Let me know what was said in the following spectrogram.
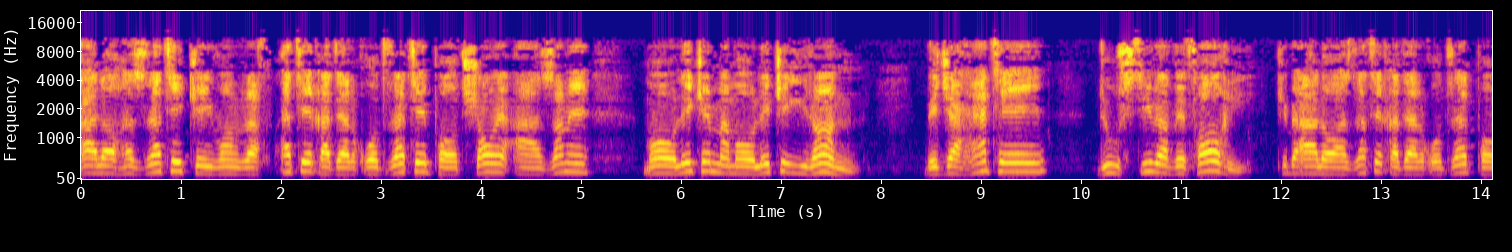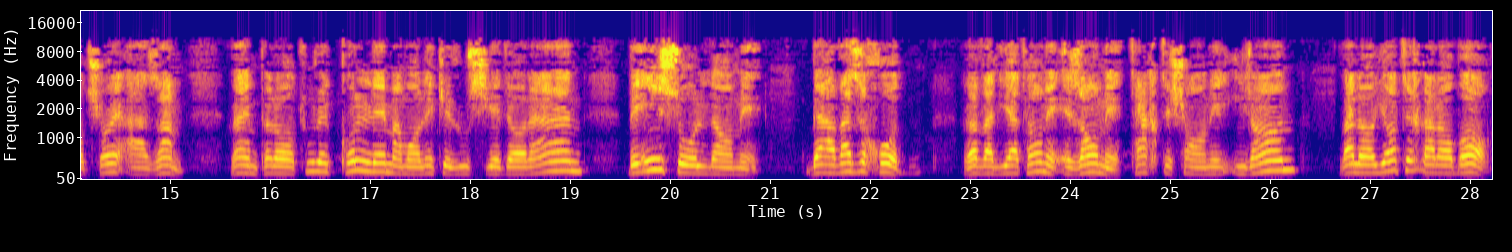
اعلی حضرت کیوان رفعت قدر قدرت پادشاه اعظم مالک ممالک ایران. به جهت دوستی و وفاقی که به اعلی حضرت قدر قدرت پادشاه اعظم و امپراتور کل ممالک روسیه دارند به این سولنامه به عوض خود و ولیتان ازام تخت شانه ایران ولایات قراباغ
